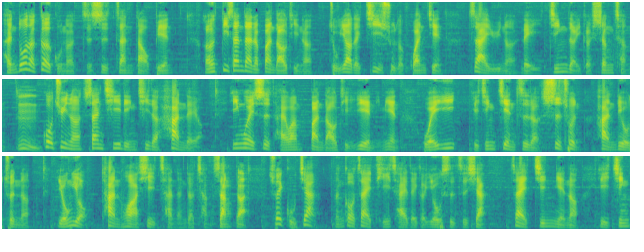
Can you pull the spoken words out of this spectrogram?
很多的个股呢，只是沾到边。而第三代的半导体呢，主要的技术的关键在于呢，磊晶的一个生成。嗯，过去呢，三七零七的汉磊哦，因为是台湾半导体业里面唯一已经建制了四寸和六寸呢，拥有。碳化系产能的厂商，对，所以股价能够在题材的一个优势之下，在今年呢、哦、已经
